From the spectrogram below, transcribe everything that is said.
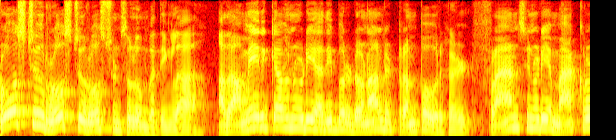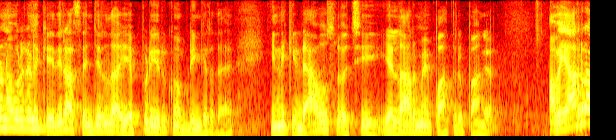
ரோஸ்ட்டு ரோஸ்ட்டு ரோஸ்ட்டுன்னு சொல்லுவோம் பார்த்தீங்களா அது அமெரிக்காவினுடைய அதிபர் டொனால்டு ட்ரம்ப் அவர்கள் பிரான்சினுடைய மேக்ரோன் அவர்களுக்கு எதிராக செஞ்சிருந்தா எப்படி இருக்கும் அப்படிங்கிறத இன்னைக்கு டாவோஸில் வச்சு எல்லாருமே பார்த்துருப்பாங்க. அவன் யாரா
